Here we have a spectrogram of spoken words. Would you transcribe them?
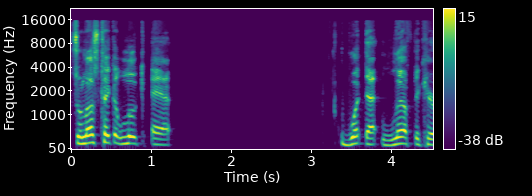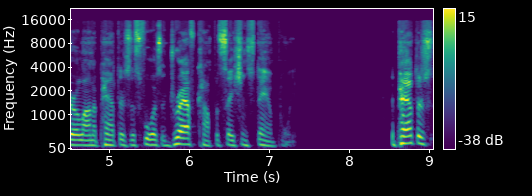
So let's take a look at what that left the Carolina Panthers as far as a draft compensation standpoint. The Panthers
